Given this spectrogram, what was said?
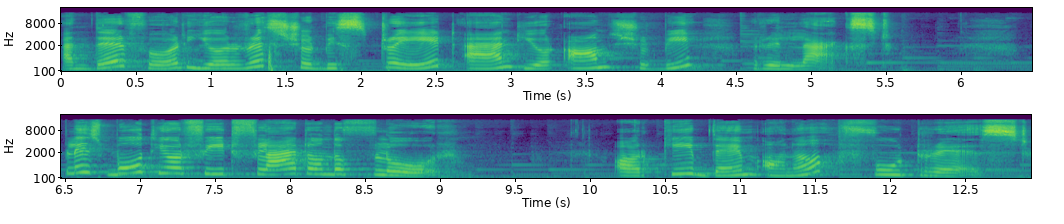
And therefore your wrist should be straight and your arms should be relaxed Place both your feet flat on the floor or keep them on a footrest.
